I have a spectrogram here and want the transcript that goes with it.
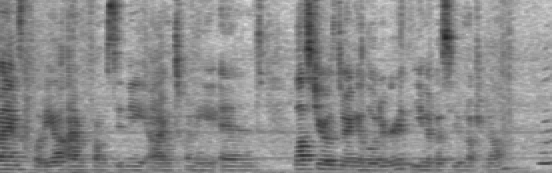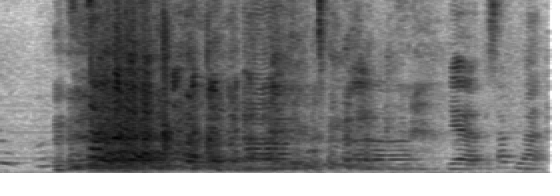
my name is Claudia. I'm from Sydney. I'm 20, and last year I was doing a law degree at the University of Notre Dame. um, uh, yeah, aside from that,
